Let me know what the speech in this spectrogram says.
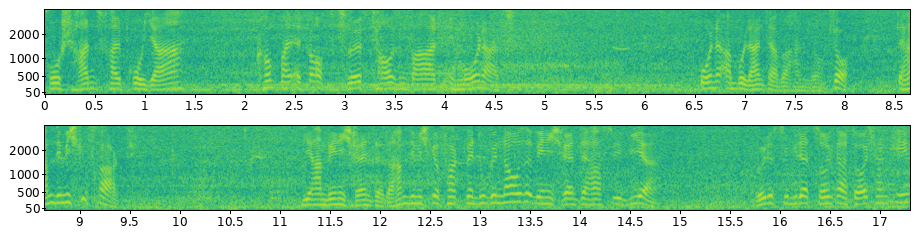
pro Schadensfall pro Jahr, kommt man etwa auf 12.000 Baht im Monat. Ohne ambulanter Behandlung. So, da haben die mich gefragt. Die haben wenig Rente. Da haben die mich gefragt, wenn du genauso wenig Rente hast wie wir, würdest du wieder zurück nach Deutschland gehen?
